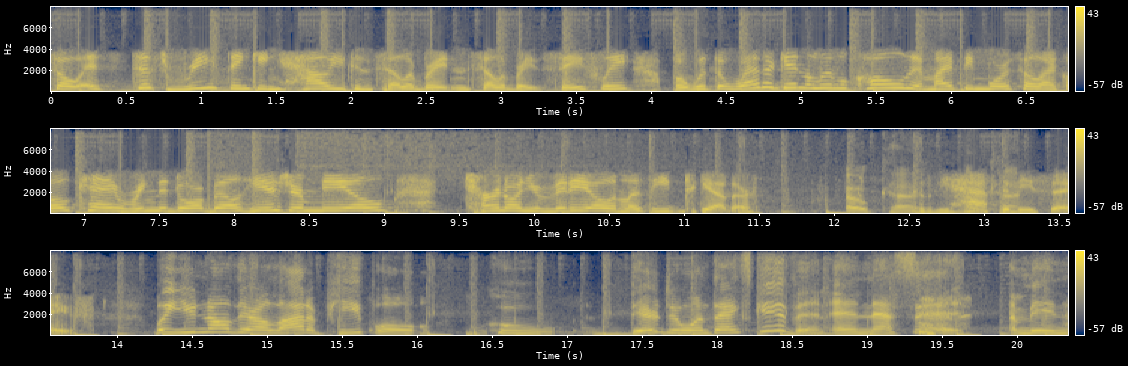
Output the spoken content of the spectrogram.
So it's just rethinking how you can celebrate and celebrate safely. But with the weather getting a little cold, it might be more so like, okay, ring the doorbell, here's your meal, turn on your video, and let's eat together. Okay. Because we have okay. to be safe. But you know, there are a lot of people who they're doing Thanksgiving and that's it. I mean,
